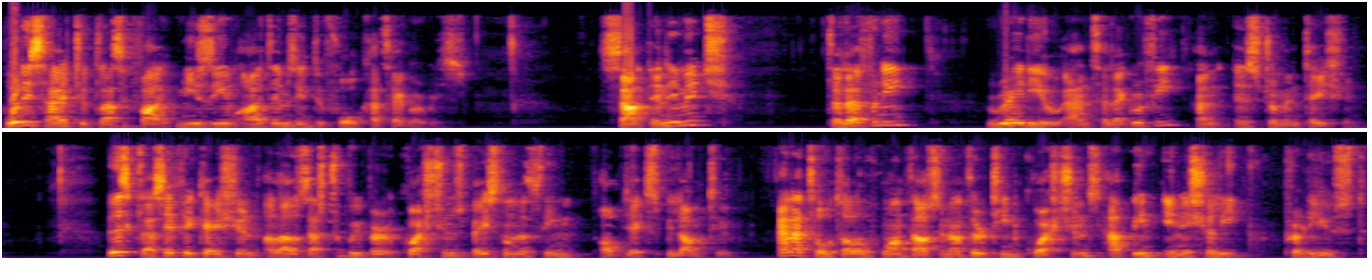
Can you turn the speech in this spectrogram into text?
we decided to classify museum items into four categories. Sound and image, telephony, radio and telegraphy, and instrumentation. This classification allows us to prepare questions based on the theme objects belong to, and a total of 1013 questions have been initially produced.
